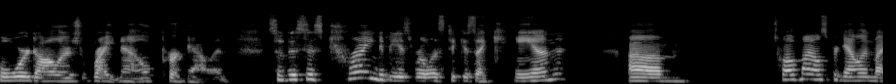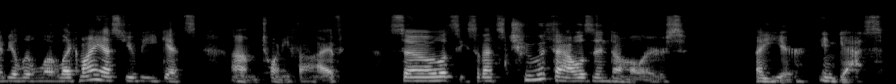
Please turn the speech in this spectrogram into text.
$4 right now per gallon. So this is trying to be as realistic as I can. Um, 12 miles per gallon might be a little low. Like my SUV gets um, 25. So let's see. So that's $2,000 a year in gas.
